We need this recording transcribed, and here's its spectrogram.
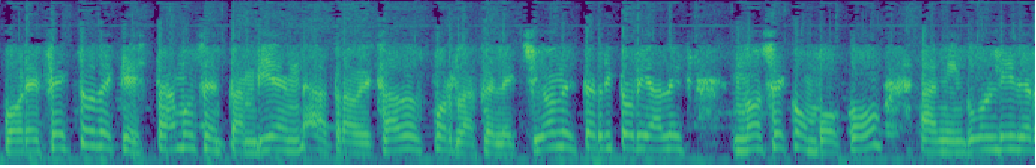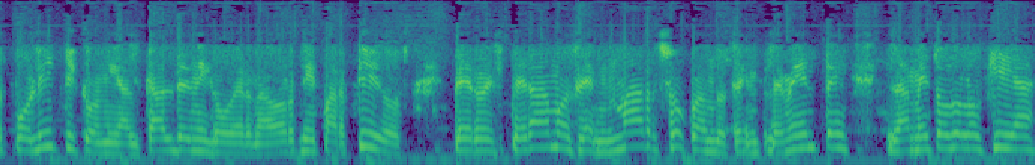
Por efecto de que estamos también atravesados por las elecciones territoriales, no se convocó a ningún líder político, ni alcalde, ni gobernador, ni partidos. Pero esperamos en marzo, cuando se implemente la metodología,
